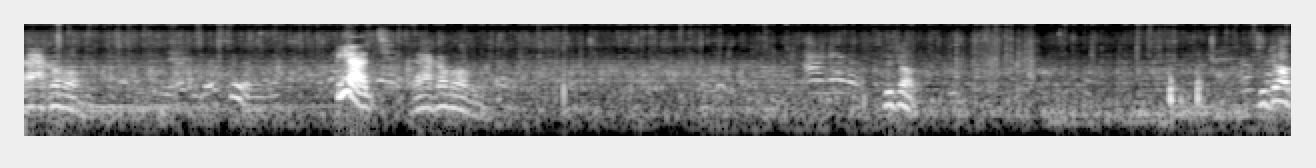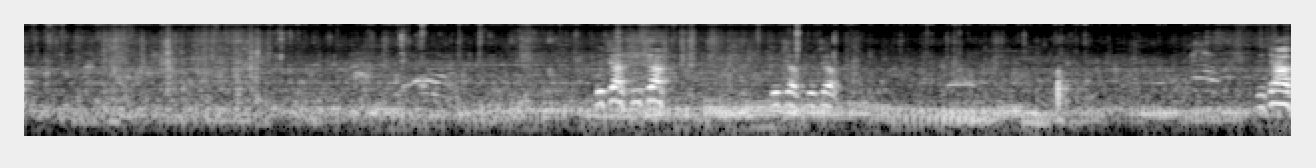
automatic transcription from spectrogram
à không bao Chú chop chú chop Chú chop chú chop Chú chop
